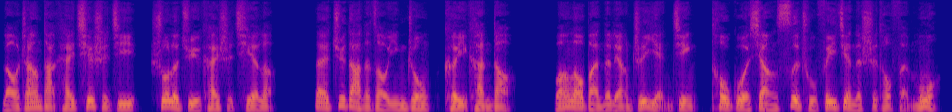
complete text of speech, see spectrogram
老张打开切石机，说了句：“开始切了。”在巨大的噪音中，可以看到王老板的两只眼睛透过向四处飞溅的石头粉末，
